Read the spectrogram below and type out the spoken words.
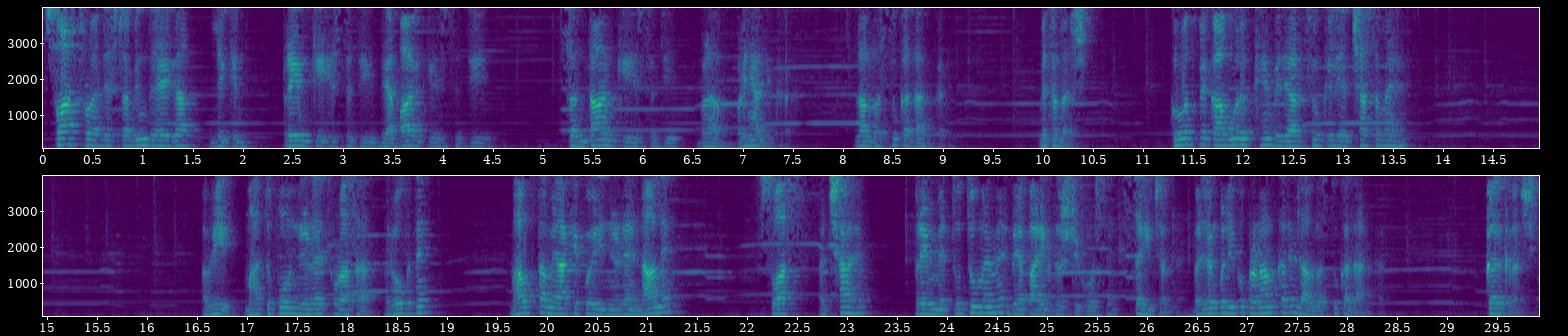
स्वास्थ्य थोड़ा डिस्टर्बिंग रहेगा, लेकिन प्रेम की स्थिति, व्यापार की स्थिति, संतान की स्थिति बड़ा बढ़िया दिख रहा है। लाल वस्तु का दान करें। मिथुन राशि। क्रोध पे काबू रखें, विद्यार्थियों के लिए अच्छा समय है। अभी महत्वपूर्ण निर्णय थोड़ा सा रोक दें। भावुकता में आके कोई निर्णय ना लें। स्वास्थ्य अच्छा है। प्रेम में तुतु में, में व्यापारिक दृष्टिकोण से सही चल रहे बजरंग बली को प्रणाम करें लाल वस्तु का दान करें। कर्क राशि।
